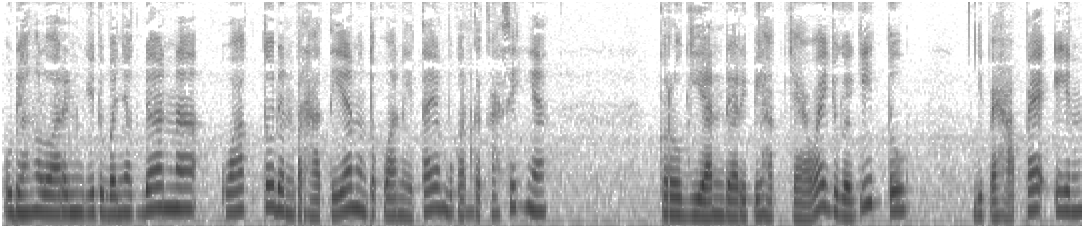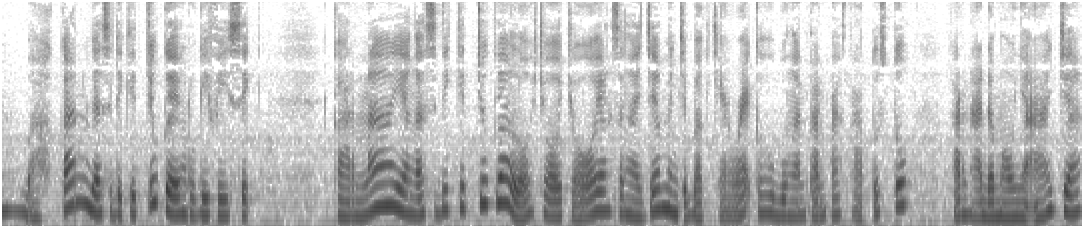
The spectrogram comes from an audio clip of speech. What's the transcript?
Udah ngeluarin begitu banyak dana, waktu, dan perhatian untuk wanita yang bukan kekasihnya. Kerugian dari pihak cewek juga gitu. Di PHP-in, bahkan gak sedikit juga yang rugi fisik karena yang gak sedikit juga loh cowok-cowok yang sengaja menjebak cewek ke hubungan tanpa status tuh karena ada maunya aja.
